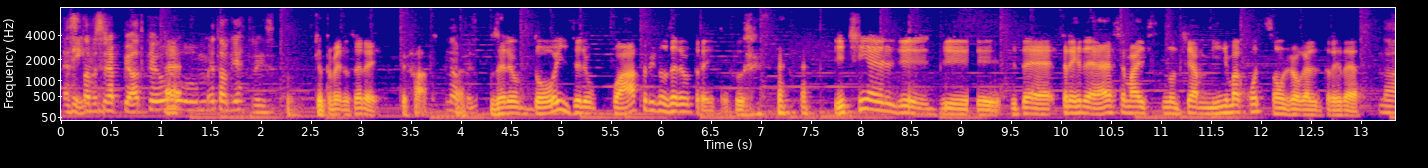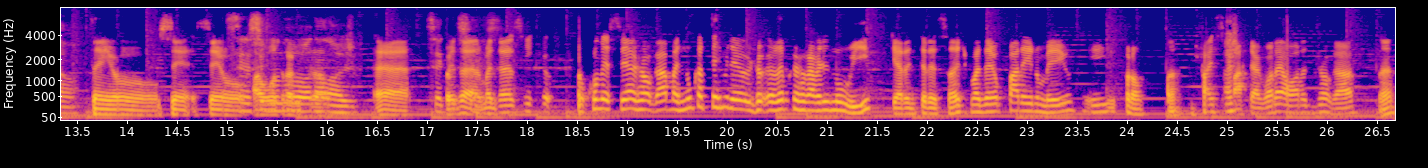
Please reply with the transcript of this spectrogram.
Essa Sim. talvez seja pior do que o É. Metal Gear 3. Que eu também não zerei, de fato. Não, É. mas Zerei o 2, zerei o 4 e não zerei o 3, inclusive. e tinha ele de, de, de D- 3DS, mas não tinha a mínima condição de jogar ele de 3DS. não. Sem o. Sem, sem o, Sem o a segundo outra analógico. É, Sem pois é, mas é assim que eu, eu comecei a jogar, mas nunca terminei. Eu, eu lembro que eu jogava ele no Wii, que era interessante, mas aí eu parei no meio e pronto. Ah, Faz Acho- parte, agora é a hora de jogar, né?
